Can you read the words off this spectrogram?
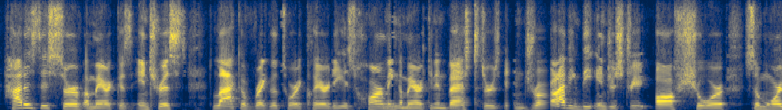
how does this serve America's interests? Lack of regulatory clarity is harming American investors and driving the industry offshore. So more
